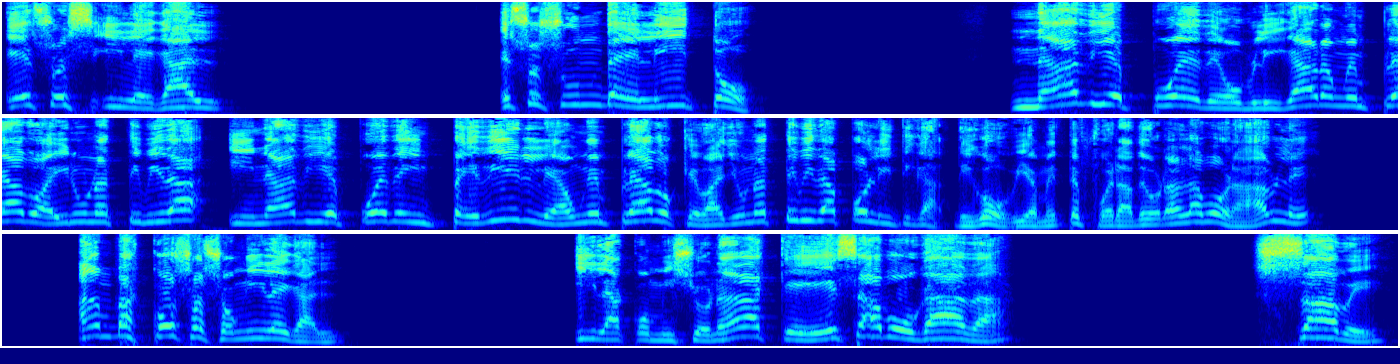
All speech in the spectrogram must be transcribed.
eso es ilegal. Eso es un delito. Nadie puede obligar a un empleado a ir a una actividad y nadie puede impedirle a un empleado que vaya a una actividad política. Digo, obviamente fuera de hora laborable. Ambas cosas son ilegal. Y la comisionada que es abogada sabe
